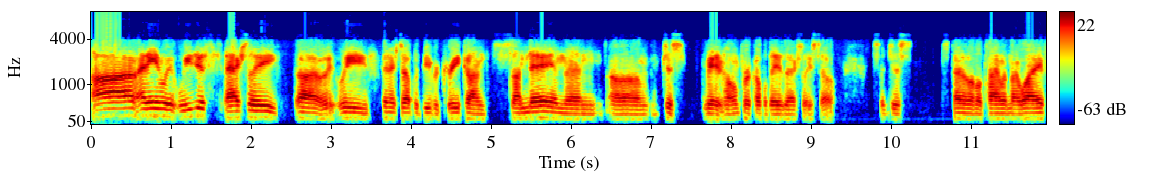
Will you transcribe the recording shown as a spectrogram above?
Uh, I mean, we we just actually uh, we finished up with Beaver Creek on Sunday, and then um, just made it home for a couple days actually. So, so just spent a little time with my wife,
